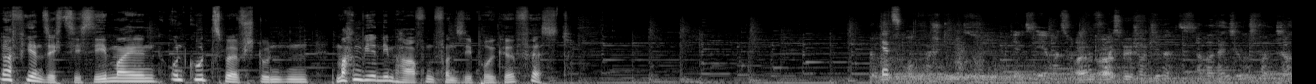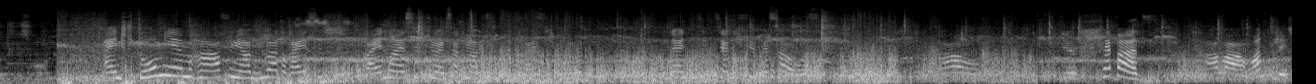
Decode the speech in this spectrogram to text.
Nach 64 Seemeilen und gut 12 Stunden machen wir in dem Hafen von Seebrücke fest. Jetzt 32. ein Sturm hier im Hafen. Wir haben über 30, 33 Knoten. Jetzt haben wir, glaube ich, 35 Knoten. Und da hinten sieht es ja nicht viel besser aus. Wow. Hier scheppert aber ordentlich.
